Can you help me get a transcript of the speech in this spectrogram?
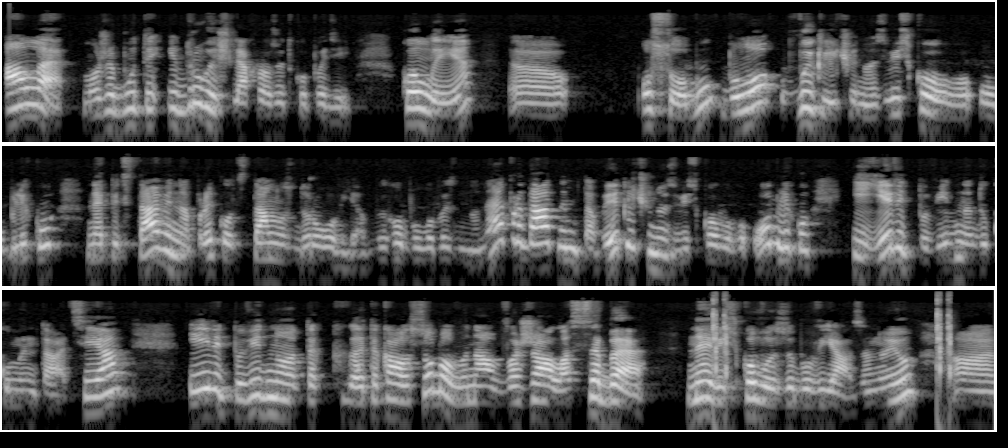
Але може бути і другий шлях розвитку подій, коли е, особу було виключено з військового обліку на підставі, наприклад, стану здоров'я. Його було визнано непридатним та виключено з військового обліку, і є відповідна документація. І, відповідно, так, така особа вона вважала себе не військово зобов'язаною. А,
